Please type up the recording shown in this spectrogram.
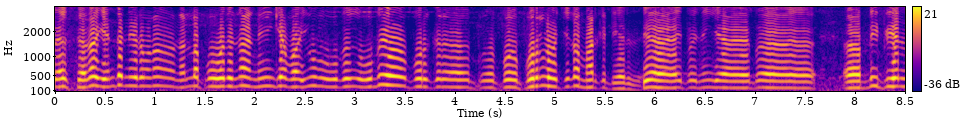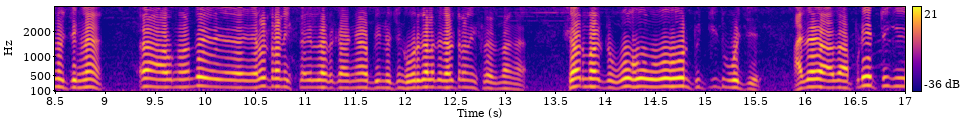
வேஸ்ட் அதாவது எந்த நிறுவனம் நல்லா போகுதுன்னா நீங்கள் உபயோகப்படுக்கிற பொருளை வச்சு தான் மார்க்கெட் ஏறுது இப்போ நீங்கள் இப்போ பிபிஎல்னு வச்சுங்களேன் அவங்க வந்து எலக்ட்ரானிக்ஸ் சைடில் இருக்காங்க அப்படின்னு வச்சுங்க ஒரு காலத்தில் எலக்ட்ரானிக்ஸில் இருந்தாங்க. ஷேர் மார்க்கெட் ஓஹோ ஓஹோன்னு பிச்சுட்டு போச்சு. அதை அதை அப்படியே தூக்கி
